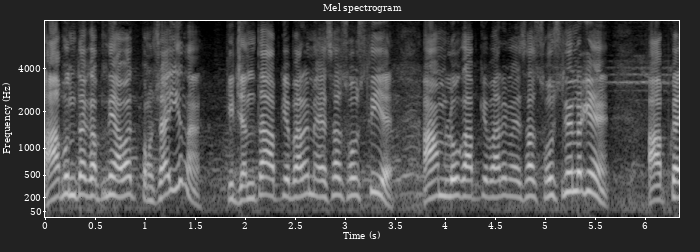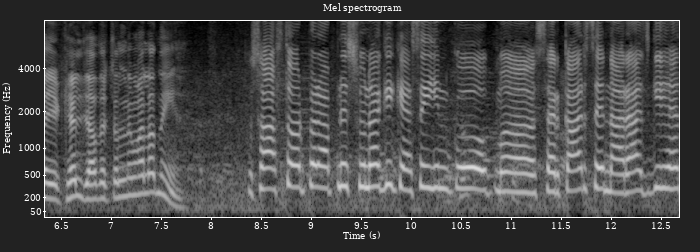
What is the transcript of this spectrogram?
आप उन तक अपनी आवाज़ पहुँचाइए ना कि जनता आपके बारे में ऐसा सोचती है, आम लोग आपके बारे में ऐसा सोचने लगे हैं, आपका ये खेल ज़्यादा चलने वाला नहीं है। तो साफ़ तौर पर आपने सुना कि कैसे इनको सरकार से नाराज़गी है।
